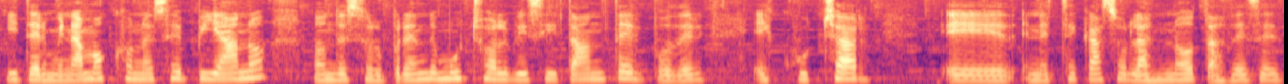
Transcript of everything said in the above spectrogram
y terminamos con ese piano donde sorprende mucho al visitante el poder escuchar escuchar eh, en este caso las notas de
